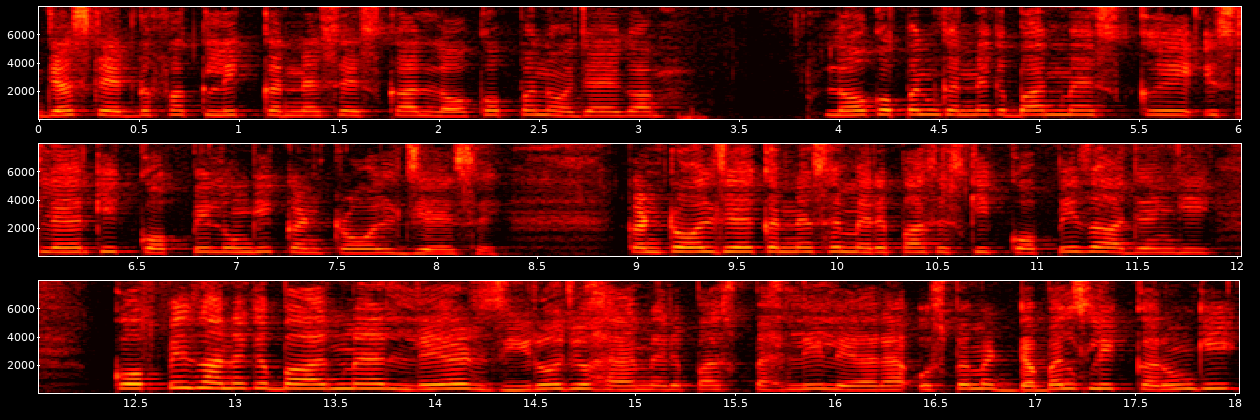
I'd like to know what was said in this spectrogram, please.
जस्ट एक दफ़ा क्लिक करने से इसका लॉक ओपन हो जाएगा। लॉक ओपन करने के बाद मैं इसके, इस लेयर की कॉपी लूँगी कंट्रोल जे से। कंट्रोल जे करने से मेरे पास इसकी कॉपीज़ आ जाएँगी। कॉपीज़ आने के बाद मैं लेयर ज़ीरो जो है, मेरे पास पहली लेयर है, उस पर मैं डबल क्लिक करूँगी।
